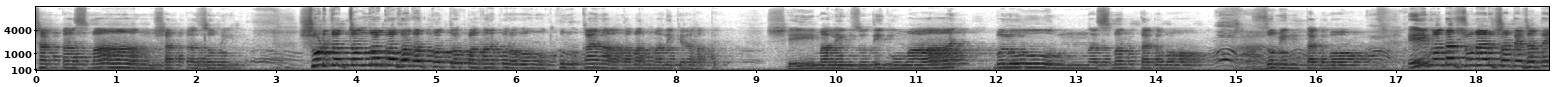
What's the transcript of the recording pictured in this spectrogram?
সাতটা আসমান, সাতটা জমি সূর্য, চন্দ্র, গ্রহ, নক্ষত্র, পাহাড়, পর্বত কোন কায়নাত আমার মালিকের হাতে। সেই মালিক যদি ঘুমায়, বলুন, আসমান থাকব, জমিন থাকব। এই কথা শোনার সাথে সাথে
